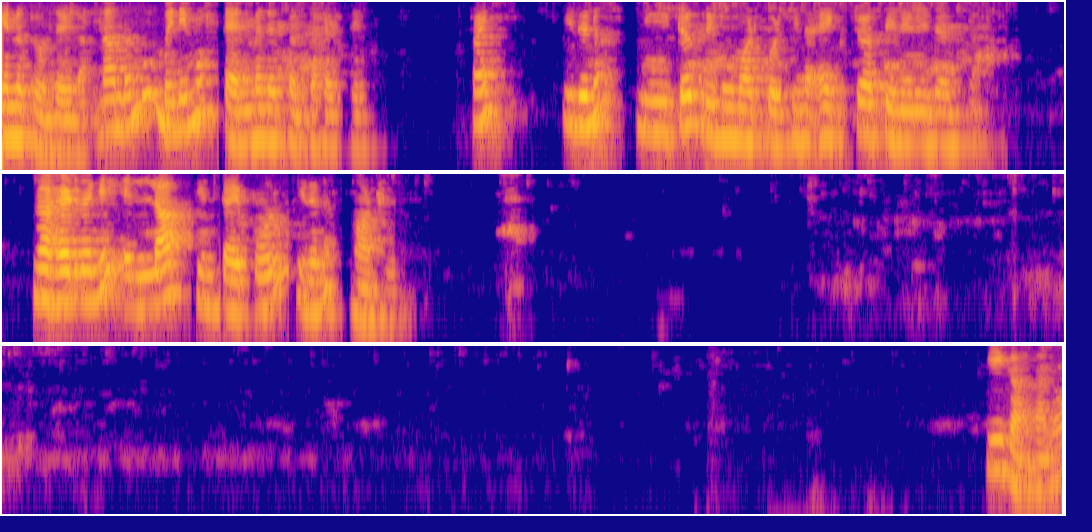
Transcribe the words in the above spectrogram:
ಏನೂ ತೊಂದರೆ ಇಲ್ಲ. ನಾನೊಂದು ಮಿನಿಮಮ್ ಟೆನ್ ಮಿನಿಟ್ಸ್ ಅಂತ ಹೇಳ್ತೀನಿ. ಫೈನ್ ಇದನ್ನು ನೀಟಾಗಿ ರಿಮೂವ್ ಮಾಡ್ಕೊಳ್ತೀನಿ ಎಕ್ಸ್ಟ್ರಾಸ್ ಏನೇನಿದೆ ಅಂತ. ನಾ ಹೇಳ್ದಂಗೆ ಎಲ್ಲ ಸ್ಕಿನ್ ಟೈಪ್ ಅವರು ಇದನ್ನು ಮಾಡ್ಬೋದು. ಈಗ ನಾನು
